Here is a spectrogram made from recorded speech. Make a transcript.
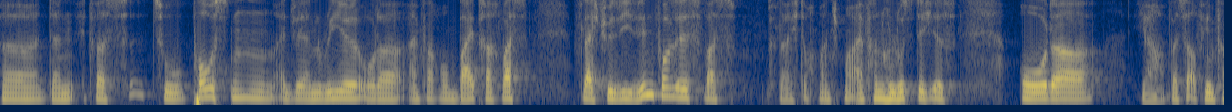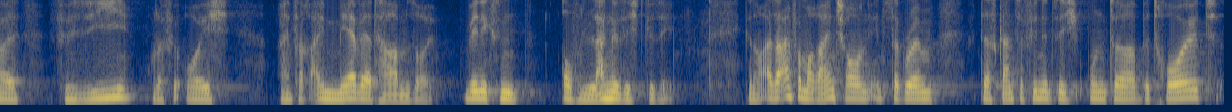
äh, dann etwas zu posten, entweder ein Reel oder einfach auch ein Beitrag, was vielleicht für Sie sinnvoll ist, was vielleicht auch manchmal einfach nur lustig ist oder ja, was auf jeden Fall für Sie oder für euch einfach einen Mehrwert haben soll. Wenigstens auf lange Sicht gesehen. Genau, also einfach mal reinschauen, Instagram. Das Ganze findet sich unter betreut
